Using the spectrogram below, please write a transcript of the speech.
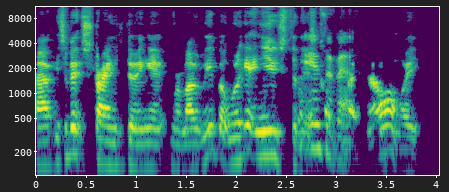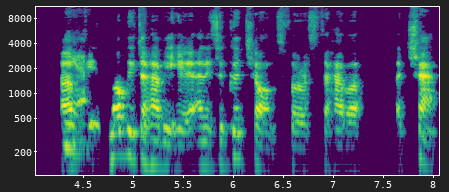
Uh, it's a bit strange doing it remotely, but we're getting used to this. It is a bit, now, aren't we? Um, yeah. It's lovely to have you here, and it's a good chance for us to have a, a chat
